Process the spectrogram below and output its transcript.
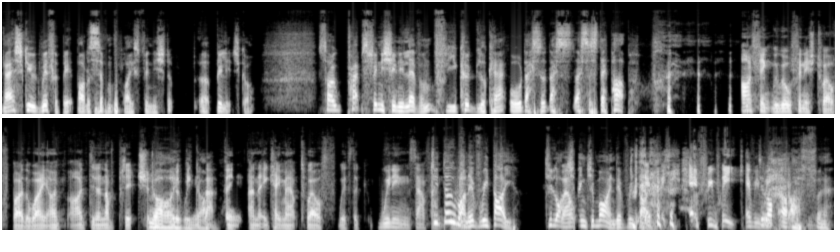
Now, that's skewed with a bit by the seventh place finish that uh, Bilic got. So perhaps finishing 11th, you could look at, or that's a, that's that's a step up. I think we will finish 12th, by the way. I I did another prediction Oh, here we go. that thing, and it came out 12th with the winning Southampton. Do you do one every day? Do you like Well- change your mind every day? every, every week? Every week. like, oh, fair.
